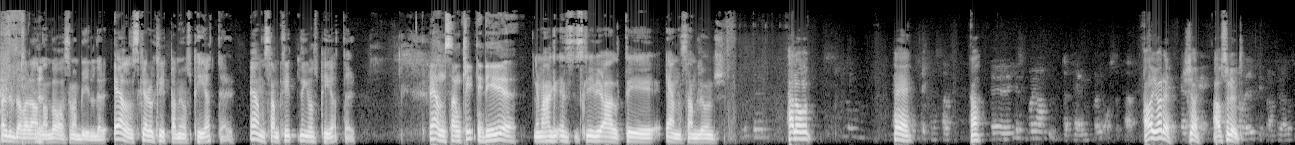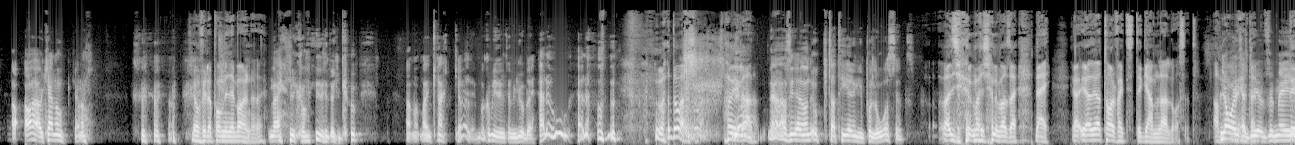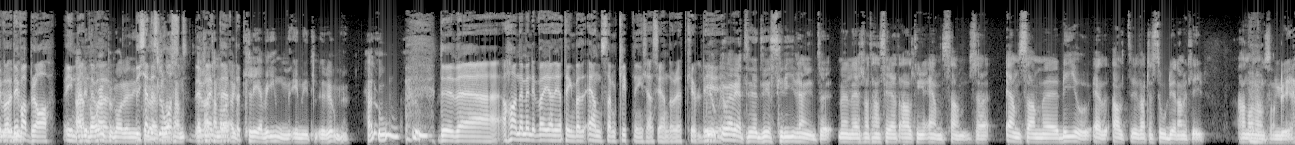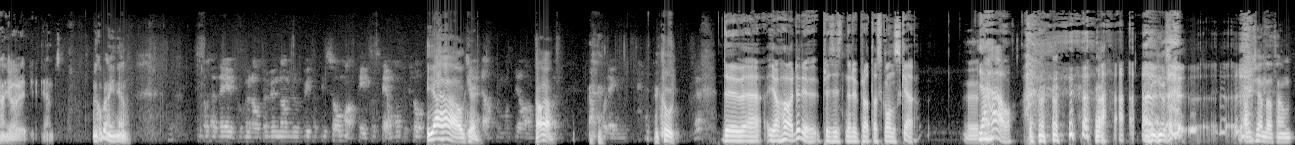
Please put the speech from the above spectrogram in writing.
Han är typ varannan dag som han bilder. Älskar att klippa med hos Peter. Ensamklippning hos Peter. Ensamklippning, det är ju... Men han skriver ju alltid ensam lunch. Hallå? Hej. Ja. Ja, gör det. Kör. Absolut. Ja, ja kanon. kanon. Ska hon fylla på minibaren eller? Nej, det kom in en liten man, man knackar väl. Man kom in en liten gubbe. Hallå, hallå. Vadå? Vad vill han? Ja, alltså, har någon uppdatering på låset. Man känner, man känner bara så här, nej, jag, jag tar faktiskt det gamla låset. Ja, exakt. Det- för mig- det, var, det det- var bra innan. Nej, det var uppenbarligen det kändes jag låst. Han, det jag var att han inte var, öppet. klev in i mitt rum. Hallå, hallå. Du, eh, jaha, nej men det var- jag, jag tänkte bara ensamklippning känns ju ändå rätt kul. Det är, Jo, jo, jag vet, det, det skriver han ju inte. Men eftersom att han säger att allting är ensam. Så ensam eh, bio har alltid varit en stor del av mitt liv. Han har Mm. någon sån grej han gör. Nu kommer han in igen. Det är på grund av att vi- när vi byter till sommartid så stämmer inte klockan. Jaha, okej. Jag Ja, ja. Cool. Du, eh, jag hörde du precis när du pratade skånska. Eh, Jaha! Han kände att han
